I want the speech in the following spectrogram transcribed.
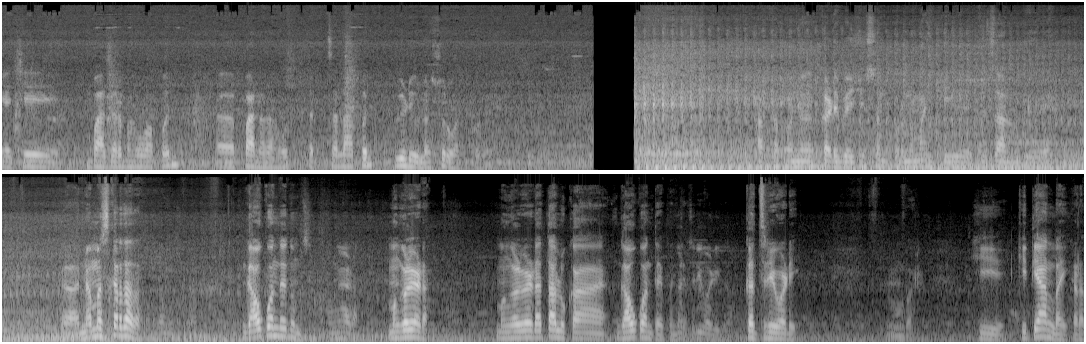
याचे बाजारभाव आपण पाहणार आहोत. तर चला आपण व्हिडिओला सुरुवात करूया. आता आपण कडब्याची संपूर्ण माहिती जाणून घेऊया. नमस्कार दादा. गाव कोणतं आहे तुमचं? मंगळवेढा. मंगळवेढा. मंगळवेढा तालुका गाव कोणतं आहे पण? कचरीवाडी गाव. कचरेवाडी. बरं. ही किती आणला आहे कडा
